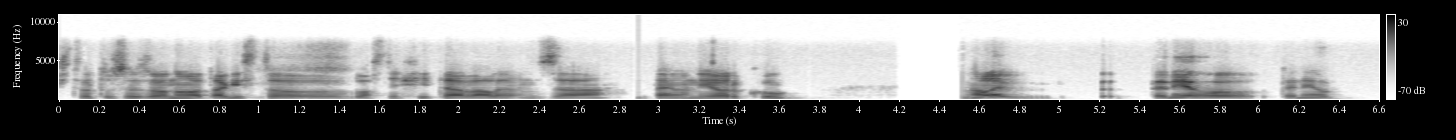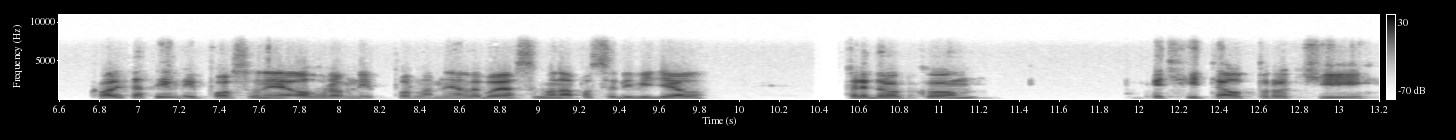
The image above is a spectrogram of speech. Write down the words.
štvrtú sezónu a takisto vlastne chytáva len za, Yorku. No ale ten jeho, ten jeho kvalitatívny posun je ohromný podľa mňa, lebo ja som ho naposledy videl pred rokom keď chytal proti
